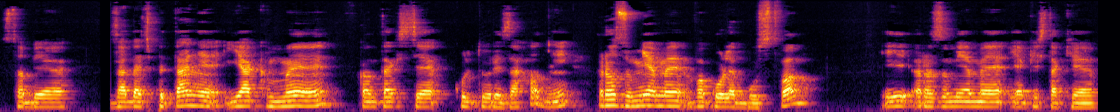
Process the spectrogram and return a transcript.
sobie zadać pytanie, jak my w kontekście kultury zachodniej rozumiemy w ogóle bóstwo i rozumiemy jakieś takie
